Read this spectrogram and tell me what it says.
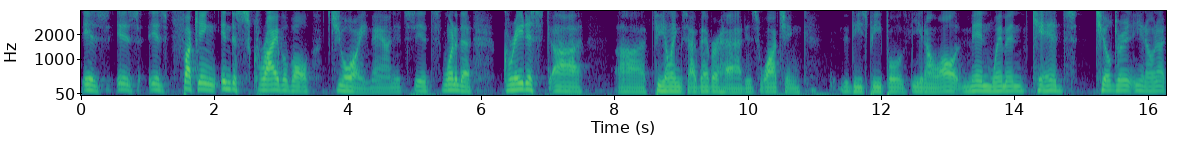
is is is fucking indescribable joy, man. It's it's one of the greatest uh, uh, feelings I've ever had is watching these people. You know, all men, women, kids, children. You know, and I,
